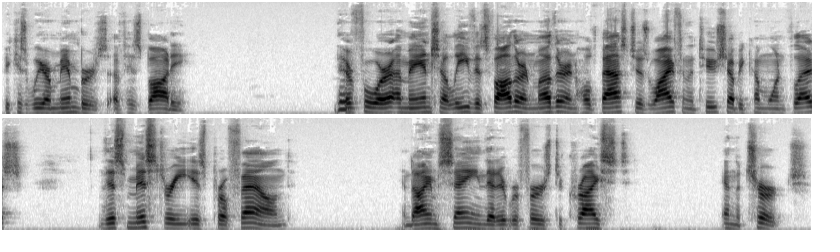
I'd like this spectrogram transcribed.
because we are members of his body. Therefore, a man shall leave his father and mother and hold fast to his wife, and the two shall become one flesh. This mystery is profound, and I am saying that it refers to Christ and the church.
